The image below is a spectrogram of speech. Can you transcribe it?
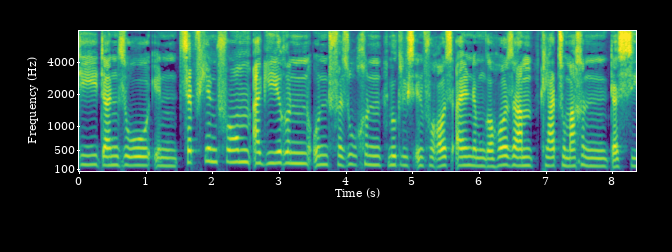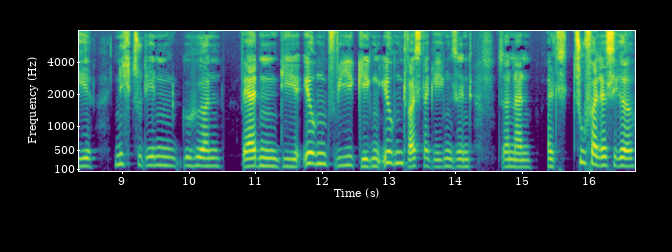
die dann so in Zäpfchenform agieren und versuchen, möglichst in vorauseilendem Gehorsam klarzumachen, dass sie nicht zu denen gehören werden, die irgendwie gegen irgendwas dagegen sind, sondern als zuverlässige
